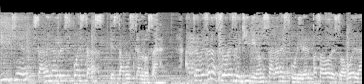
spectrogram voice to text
y quien sabe las respuestas que está buscando Sara. A través de las flores de Gideon, Sara descubrirá el pasado de su abuela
